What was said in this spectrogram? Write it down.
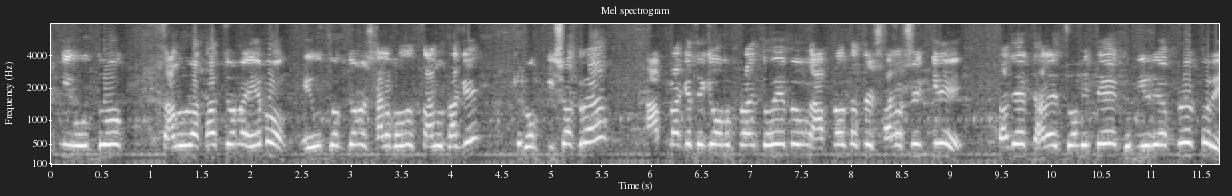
একটি উদ্যোগ চালু রাখার জন্য এবং এই উদ্যোগ যেন সারা বছর চালু থাকে এবং কৃষকরা আপনাকে দেখে অনুপ্রাণিত হয়ে এবং আপনার কাছে সরাসরি কিনে তাদের ধানের জমিতে ইউরিয়া প্রয়োগ করে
